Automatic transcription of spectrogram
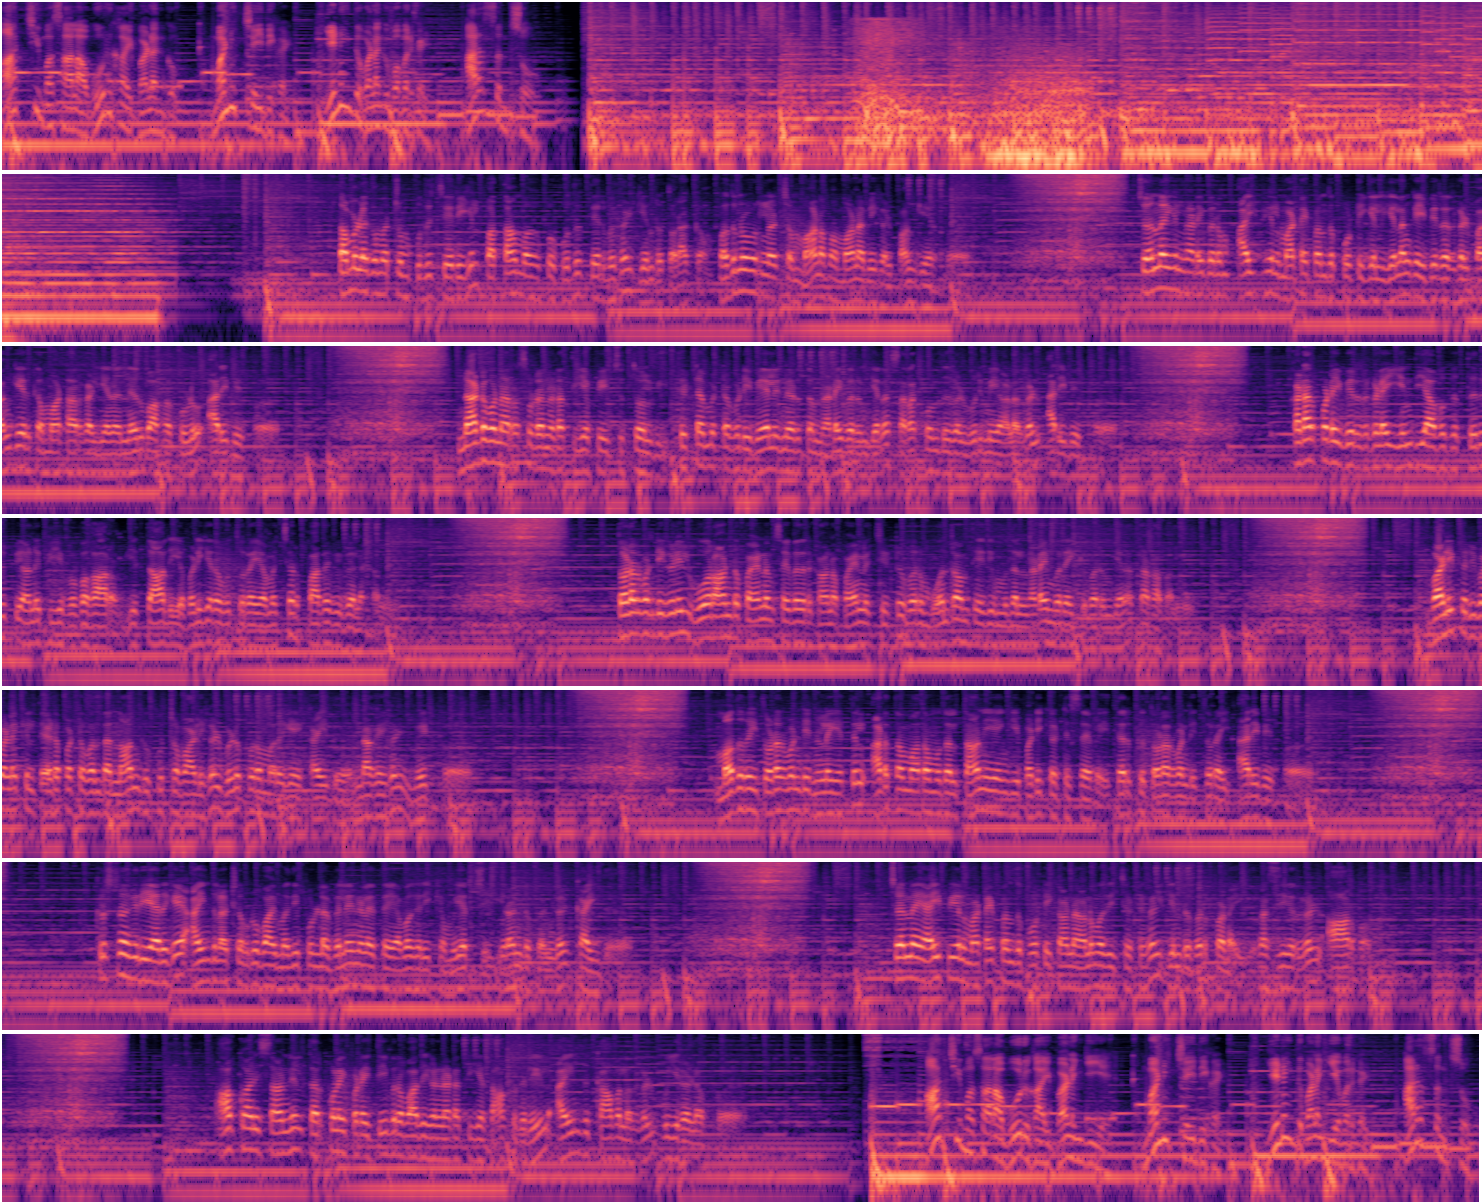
ஆச்சி மசாலா ஊறுகாய் வழங்கும் மணி செய்திகள் இணைந்து வழங்குபவர்கள் அரசன் சோ. தமிழகம் மற்றும் புதுச்சேரியில் பத்தாம் வகுப்பு பொதுத் தேர்வுகள் இன்று தொடக்கம். பதினோரு லட்சம் மாணவ மாணவிகள் பங்கேற்பு. சென்னையில் நடைபெறும் ஐபிஎல் மட்டைப்பந்து போட்டியில் இலங்கை வீரர்கள் பங்கேற்க மாட்டார்கள் என நிர்வாக குழு அறிவிப்பு. நடுவண் அரசுடன் நடத்திய பேச்சு தோல்வி திட்டமிட்டபடி வேலைநிறுத்தம் நடைபெறும் என சரக்குந்துகள் உரிமையாளர்கள் அறிவிப்பு. கடற்படை வீரர்களை இந்தியாவுக்கு திருப்பி அனுப்பிய விவகாரம் இத்தாலிய வெளியுறவுத்துறை அமைச்சர் பதவி விலகல். தொடர்வண்டிகளில் ஓராண்டு பயணம் செய்வதற்கான பயணச்சீட்டு வரும் ஒன்றாம் தேதி முதல் நடைமுறைக்கு வரும் என தகவல். வழிப்பறி வழக்கில் தேடப்பட்டு வந்த நான்கு குற்றவாளிகள் விழுப்புரம் அருகே கைது நகைகள் மீட்பு. மதுரை தொடர்வண்டி நிலையத்தில் அடுத்த மாதம் முதல் தானியங்கி படிக்கட்டு சேவை தெற்கு தொடர்வண்டித்துறை அறிவிப்பு. கிருஷ்ணகிரி அருகே ஐந்து லட்சம் ரூபாய் மதிப்புள்ள விளைநிலத்தை அபகரிக்க முயற்சி. இரண்டு பெண்கள் கைது. சென்னை ஐபிஎல் மட்டைப்பந்து போட்டிக்கான அனுமதி சீட்டுகள் இன்று விற்பனை. ரசிகர்கள் ஆர்வம். ஆப்கானிஸ்தானில் தற்கொலைப்படை தீவிரவாதிகள் நடத்திய தாக்குதலில் ஐந்து காவலர்கள் உயிரிழப்பு. ஆச்சி மசாலா ஊறுகாய் வழங்கிய மணி செய்திகள். இணைந்து வழங்கியவர்கள் அரசன் சோ.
